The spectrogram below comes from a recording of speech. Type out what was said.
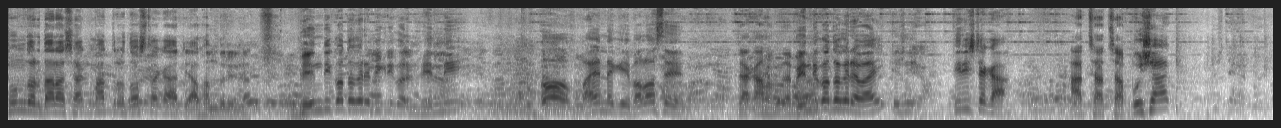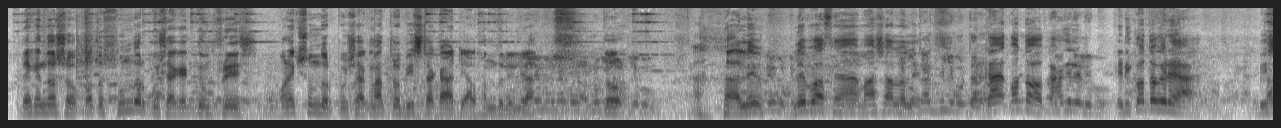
সুন্দর দাঁড়া শাক মাত্র দশ টাকা আটি আলহামদুলিল্লাহ। ভেন্দি কত করে বিক্রি করেন ভেন্দি ও ভাই নাকি ভালো আছেন? যাক আলহামদুলিল্লাহ। ভেন্দি কত করে ভাই? তিরিশ টাকা। আচ্ছা আচ্ছা পুঁইশাক? দেখেন দর্শক কত সুন্দর পোশাক একদম ফ্রেশ অনেক সুন্দর পোশাক মাত্র বিশ টাকা আটি আলহামদুলিল্লাহ। তো লেবু আছে হ্যাঁ লে- কত? কাগজি লেবু? এটি কত করে? বিশ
